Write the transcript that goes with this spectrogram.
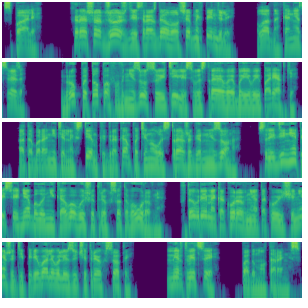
«Спали. Хорошо, Джош здесь раздал волшебных пенделей. Ладно, конец связи». Группы топов внизу суетились, выстраивая боевые порядки. От оборонительных стен к игрокам потянулась стража гарнизона. Среди неписей не было никого выше 300 уровня, в то время как уровни атакующей нежити переваливали за 400 «Мертвецы», — подумал Таранис.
